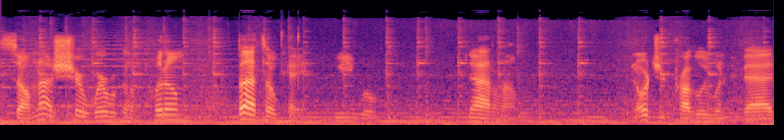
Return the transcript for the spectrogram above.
So I'm not sure where we're going to put them, but that's okay. We will, I don't know. An orchard probably wouldn't be bad.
